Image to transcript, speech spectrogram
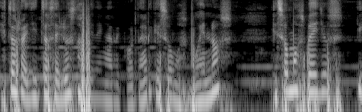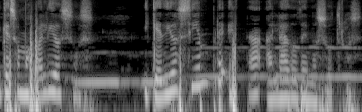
Estos rayitos de luz nos vienen a recordar que somos buenos, que somos bellos y que somos valiosos y que Dios siempre está al lado de nosotros.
